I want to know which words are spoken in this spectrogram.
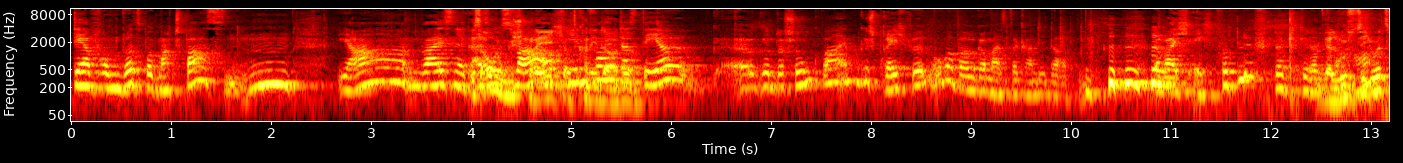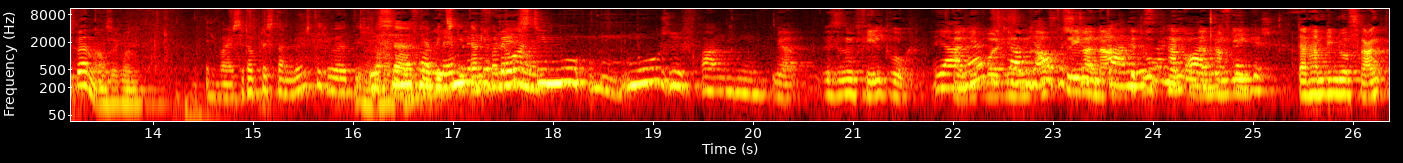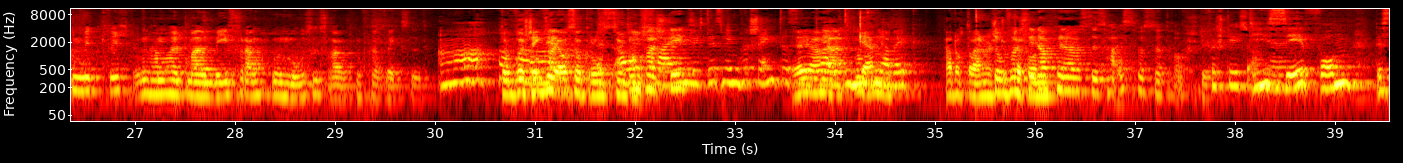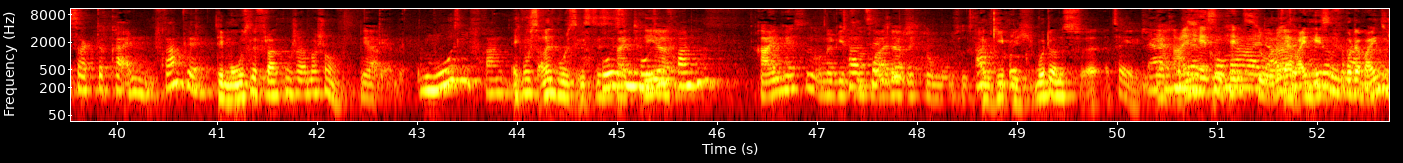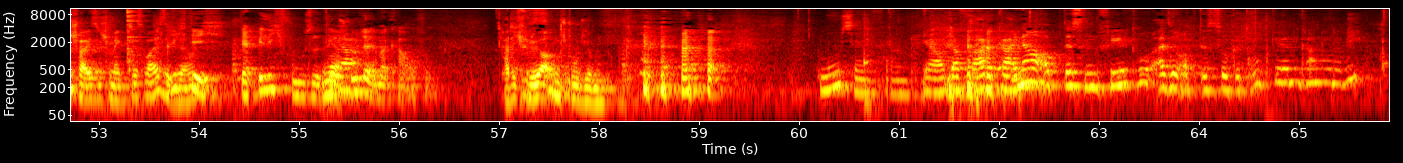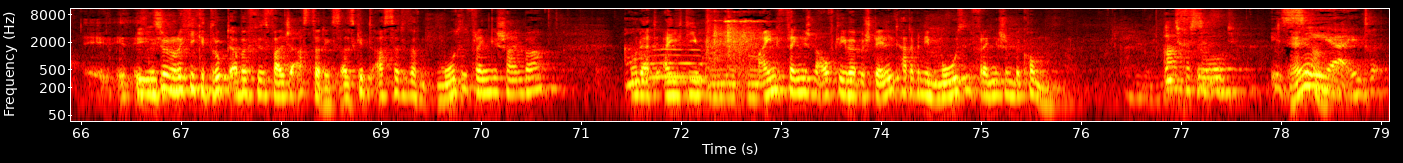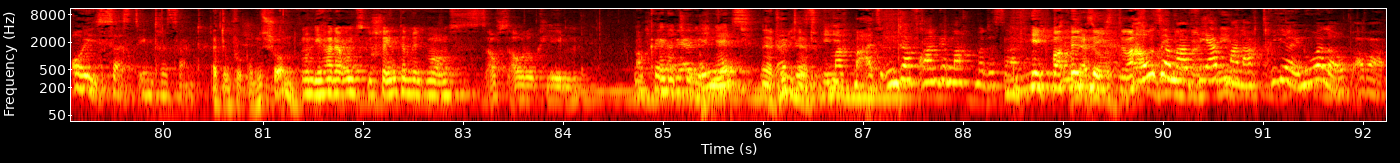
der vom Würzburg macht Spaß. Hm, ja, weiß nicht. Ist also auch im es war Gespräch auf als jeden Fall, dass ja. der äh, Günter Schunk war im Gespräch für den Oberbürgermeisterkandidaten. da war ich echt verblüfft. Da hab ich gedacht, Ja, lustig wird es werden. Also ich meine, Ich weiß nicht, ob das dann lustig wird. die Der, von der Witz geht dann Best die verloren. Mu Muselfranken. Ja, es ist ein Fehldruck. Ja, weil ne? die wollten diesen ich auch, Aufkleber nachgedruckt haben und dann haben, die, dann haben die nur Franken mitgekriegt und haben halt mal B-Franken und Moselfranken verwechselt. Ah, darum verschenkt ihr ja auch so großzügig. auch versteht- deswegen verschenkt das Ja, ja, ja, die müssen gern. ja weg. Hat doch 300 Du Stück verstehst davon. auch keiner, was das heißt, was da drauf Ich steht. verstehe es auch Die nicht. See vom, das sagt doch kein Franke. Die Moselfranken scheinbar schon. Ja. Moselfranken. Ich wusste alle, wo das ist. Das Wo ist. Moselfranken? Rheinhessen und dann geht es noch weiter Richtung Mosel. angeblich, wurde uns äh, erzählt. Ja, Rheinhessen kommen wir kennst du, oder? den Rheinhessen, wo der Wein so scheiße schmeckt, das weiß ich ja. Richtig, der Billigfusel, den Ja. Schüler immer kaufen. Hatte ich früher auch im Studium. Musenfrank. Ja, und da fragt keiner, ob das ein Fehldruck, also ob das so gedruckt werden kann oder wie. Es ist schon richtig gedruckt, aber für das falsche Asterix. Also es gibt Asterix auf Moselfränkisch scheinbar. Und er hat eigentlich die Mainfränkischen Aufkleber bestellt, hat aber den Moselfränkischen bekommen. Interessant. Ist Ja, ja. sehr inter äußerst interessant. Ja, du, für uns schon. Und die hat er uns geschenkt, damit wir uns aufs Auto kleben. Okay, natürlich nicht. Ja, natürlich das nicht. macht man als Unterfranke macht man das dann. Ich weiß Also, nicht, Außer man fährt mal nach Trier in Urlaub, aber.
